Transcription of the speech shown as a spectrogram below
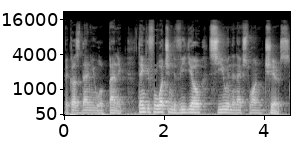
because then you will panic. Thank you for watching the video. See you in the next one. Cheers.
